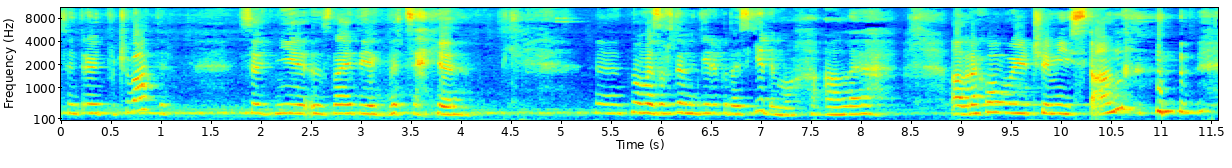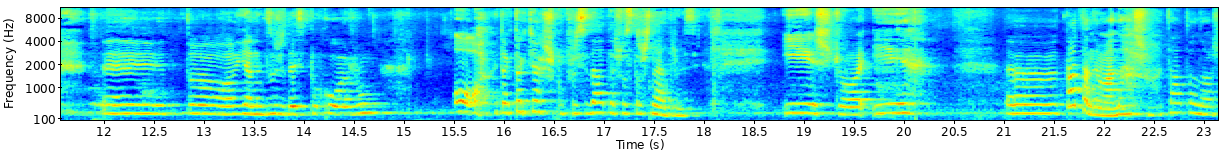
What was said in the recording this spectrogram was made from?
сьогодні треба відпочивати. Сьогодні, знаєте, якби це е, Ну, ми завжди в неділю кудись їдемо, але а враховуючи мій стан, е, то я не дуже десь походжу. О, так так тяжко присідати, що страшне, друзі. І що? І е, тата нема нашого. Тато наш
